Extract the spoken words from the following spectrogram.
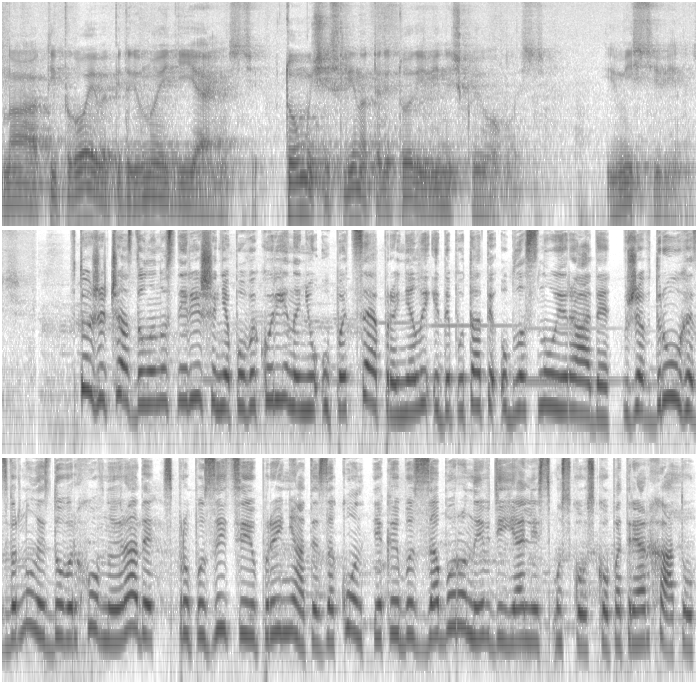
на ті прояви підривної діяльності, в тому числі на території Вінницької області і в місті Вінниці. Той же час доленосні рішення по викоріненню УПЦ прийняли і депутати обласної ради. Вже вдруге звернулись до Верховної Ради з пропозицією прийняти закон, який би заборонив діяльність московського патріархату.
